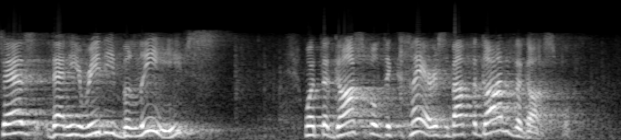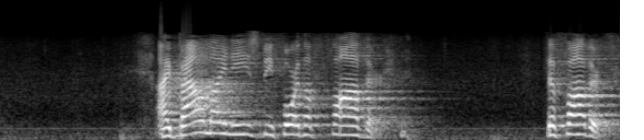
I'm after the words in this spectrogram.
says that he really believes what the gospel declares about the God of the gospel. I bow my knees before the Father. The Father.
